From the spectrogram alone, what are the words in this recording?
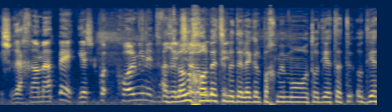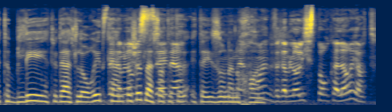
יש ריח רע מהפה, יש כל, כל מיני דברים שלא אז זה לא נכון בעצם לדלג על פחמימות, או דיאטה, או דיאטה בלי, את יודעת, להוריד כאן, לא פשוט לעשות את, את האיזון הנכון. נכון, וגם לא לספור קלוריות,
